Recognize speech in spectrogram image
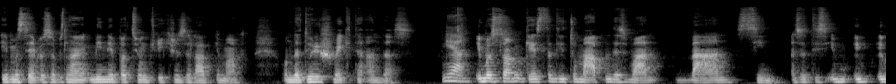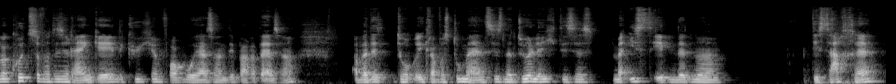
eben selber so ein bisschen eine Mini-Portion griechischen Salat gemacht. Und natürlich schmeckt er anders. Ja. Ich muss sagen, gestern die Tomaten, das waren Wahnsinn. Also das, ich, ich, war kurz davor, dass ich reingehe in die Küche und frage, woher sind die Paradeiser. Aber das, ich glaube, was du meinst, ist natürlich dieses, man isst eben nicht nur die Sache,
